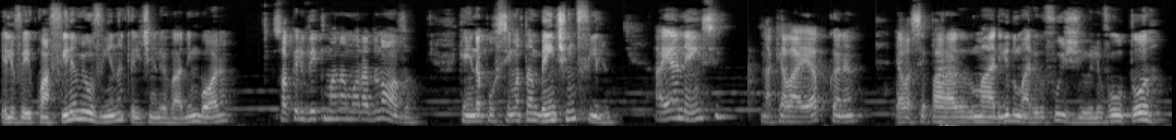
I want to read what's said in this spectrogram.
Ele veio com a filha Melvina, que ele tinha levado embora. Só que ele veio com uma namorada nova, que ainda por cima também tinha um filho. Aí a Nancy, naquela época, né? Ela separada do marido, o marido fugiu, ele voltou.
